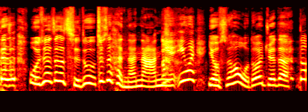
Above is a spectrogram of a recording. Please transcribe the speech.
但是我觉得这个尺度就是很难拿捏，因为有时候我都会觉得，对，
